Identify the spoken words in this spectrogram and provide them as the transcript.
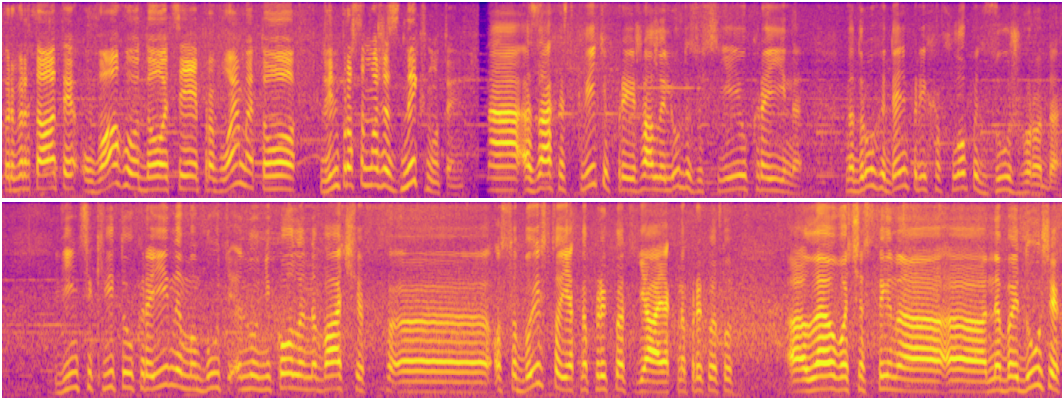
привертати увагу до цієї проблеми, то він просто може зникнути. На захист квітів приїжджали люди з усієї України. На другий день приїхав хлопець з Ужгорода. Він ці квіти України, мабуть, ну ніколи не бачив е- особисто, як, наприклад, я, як, наприклад, тут левова частина небайдужих.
